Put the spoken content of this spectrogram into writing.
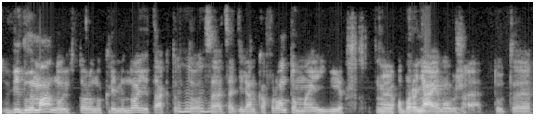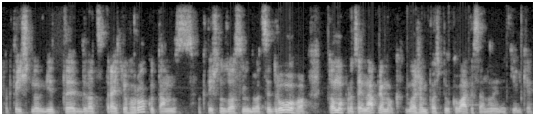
від Лиману і в сторону Кремінної. Так, тобто, uh -huh, це ця ділянка фронту. Ми її обороняємо вже тут е, фактично від 23-го року, там фактично з осені 22-го. Тому про цей напрямок можемо поспілкуватися. Ну і не тільки.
